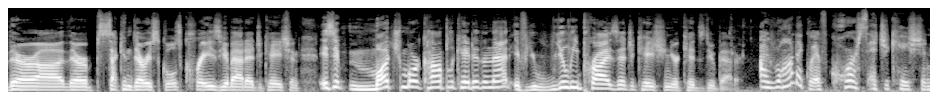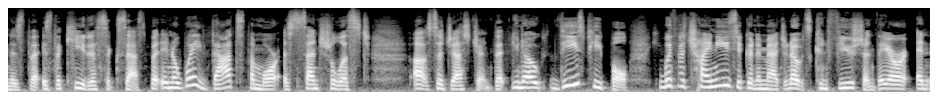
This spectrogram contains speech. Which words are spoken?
their uh, their secondary schools, crazy about education. Is it much more complicated than that? If you really prize education, your kids do better. Ironically, of course, education is the is the key to success, but in a way, that's the more essentialist uh, suggestion that, you know, these people, with the Chinese, you can imagine, oh, it's Confucian. They are an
